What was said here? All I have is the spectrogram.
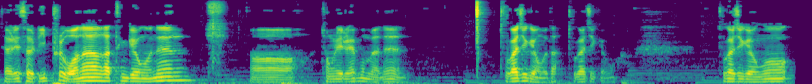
자 그래서 리플 원화 같은 경우는 어, 정리를 해보면은 두 가지 경우다. 두 가지 경우. 두 가지 경우.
